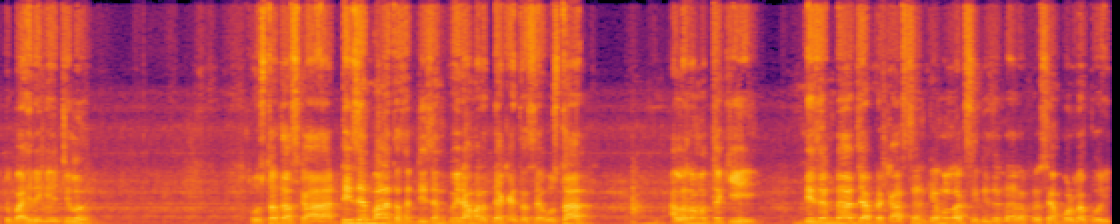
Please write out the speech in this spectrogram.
একটু বাইরে গিয়েছিল। উস্তাদ আজকা ডিজাইন বানাইতেছে, ডিজাইন করে আমার দেখাইতেছে। উস্তাদ আল্লাহর রহমতে কি? ডিজাইনটা যে আপনি কাটছেন, কেমন লাগছে? ডিজাইনটার আপনার স্যাম্পলটা কই?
